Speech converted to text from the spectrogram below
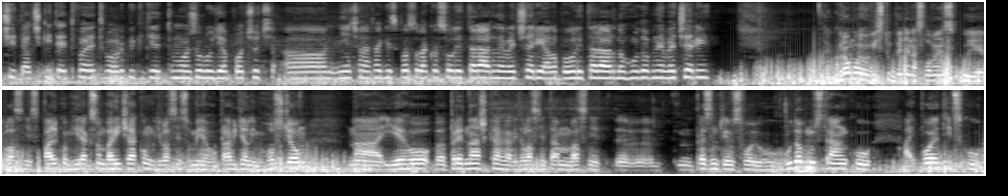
čítačky tej tvojej tvorby, kde tu môžu ľudia počuť uh, niečo na taký spôsob, ako sú literárne večery alebo literárno-hudobné večery? Gro môjho vystúpenia na Slovensku je vlastne s Paľkom Hiraxom Baričákom, kde vlastne som jeho pravidelným hosťom na jeho prednáškach a kde vlastne tam vlastne e, prezentujem svoju hudobnú stránku, aj poetickú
